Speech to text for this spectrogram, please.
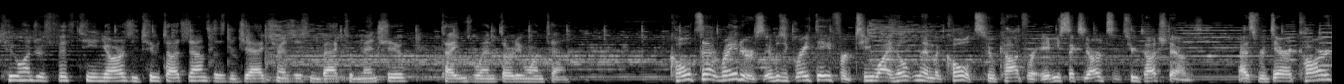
215 yards and two touchdowns as the Jags transition back to Minshew. Titans win 31-10. Colts at Raiders. It was a great day for T.Y. Hilton and the Colts, who caught for 86 yards and two touchdowns. As for Derek Carr,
